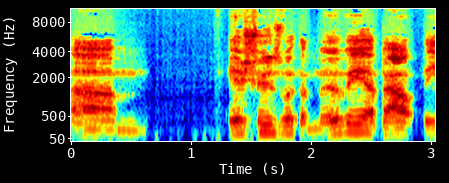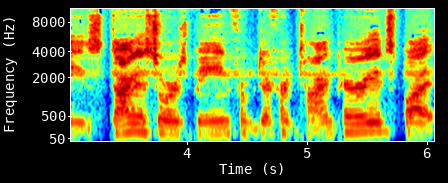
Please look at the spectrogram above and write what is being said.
um, issues with a movie about these dinosaurs being from different time periods but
